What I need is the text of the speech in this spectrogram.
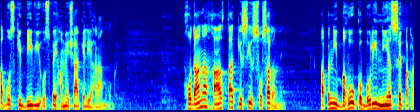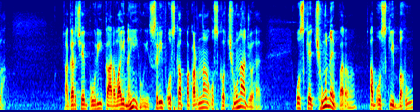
اب اس کی بیوی اس پہ ہمیشہ کے لیے حرام ہو گئی۔ خدا نہ خواستہ کسی سسر نے اپنی بہو کو بری نیت سے پکڑا۔ اگرچہ پوری کاروائی نہیں ہوئی، صرف اس کا پکڑنا، اس کو چھونا جو ہے، اس کے چھونے پر اب اس کی بہو،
